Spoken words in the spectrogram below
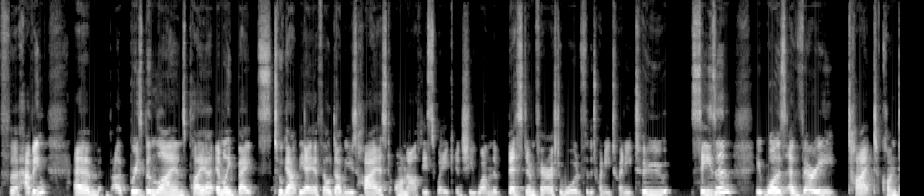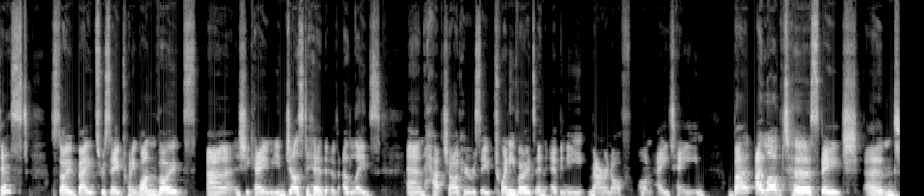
for having. Um, Brisbane Lions player Emily Bates took out the AFLW's highest honour this week, and she won the Best and Fairest award for the 2022 season. It was a very tight contest. So Bates received 21 votes, uh, and she came in just ahead of Adelaide's Anne Hatchard, who received 20 votes, and Ebony Marinoff on 18. But I loved her speech and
